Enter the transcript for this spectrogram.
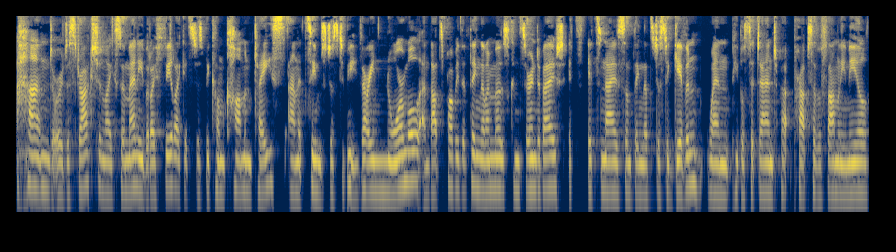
a hand or a distraction like so many, but I feel like it's just become commonplace and it seems just to be very normal. And that's probably the thing that I'm most concerned about. It's, it's now something that's just a given when people sit down to perhaps have a family meal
